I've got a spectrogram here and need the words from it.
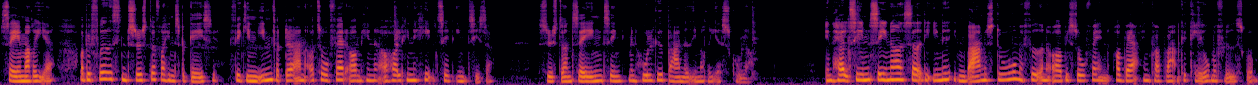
sagde Maria, og befriede sin søster fra hendes bagage, fik hende inden for døren og tog fat om hende og holdt hende helt tæt ind til sig. Søsteren sagde ingenting, men hulkede bare ned i Marias skulder. En halv time senere sad de inde i den varme stue med fødderne op i sofaen og hver en kop varm kakao med flødeskum.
